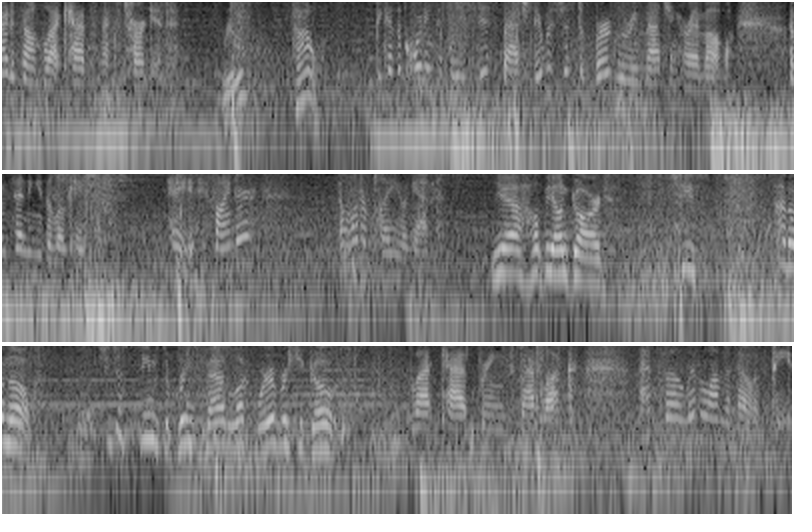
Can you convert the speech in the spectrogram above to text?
Might have found Black Cat's next target. Really? How? Because according to police dispatch, there was just a burglary matching her MO. I'm sending you the location. Hey, if you find her, don't let her play you again. Yeah, I'll be on guard. She's. I don't know. She just seems to bring bad luck wherever she goes. Black Cat brings bad luck? That's a little on the nose, Pete.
